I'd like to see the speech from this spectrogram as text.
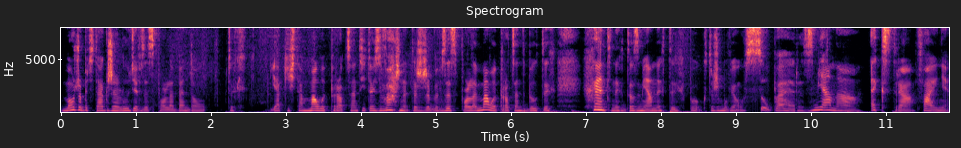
y, może być tak, że ludzie w zespole będą tych jakiś tam mały procent, i to jest ważne też, żeby w zespole mały procent był tych chętnych do zmiany, tych, którzy mówią super, zmiana, ekstra, fajnie.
